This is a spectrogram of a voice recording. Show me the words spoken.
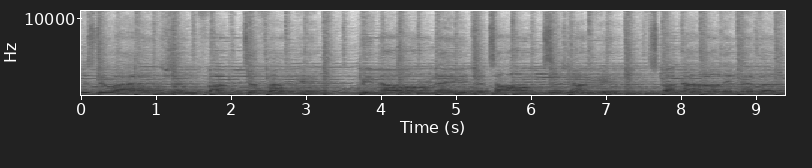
ashes to ash and fuck to fuck it. We know Major Tom's a junkie, strung out in heaven.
